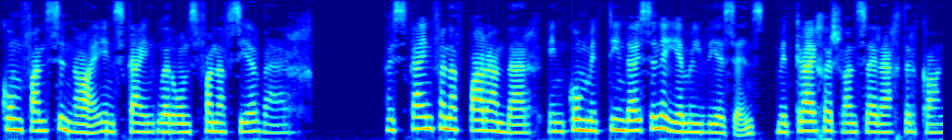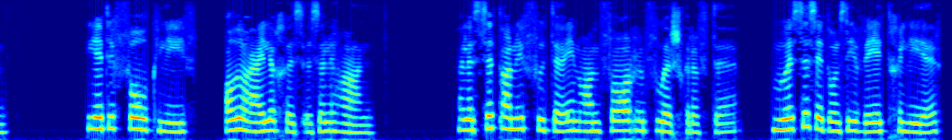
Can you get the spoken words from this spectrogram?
kom van Sinai en skyn oor ons vanaf Seerberg. Hy skyn vanaf Paranberg en kom met tienduisende hemelweesens, met krijgers aan zijn rechterkant. Hy het die volk lief, al hoe heilig is is in die hand. Hulle sit aan die voeten en aanvaar voorschriften. Mooses het ons die wet geleer,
